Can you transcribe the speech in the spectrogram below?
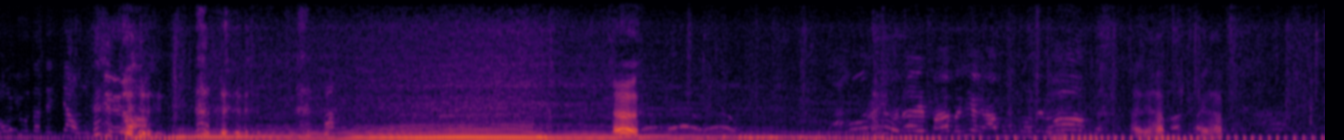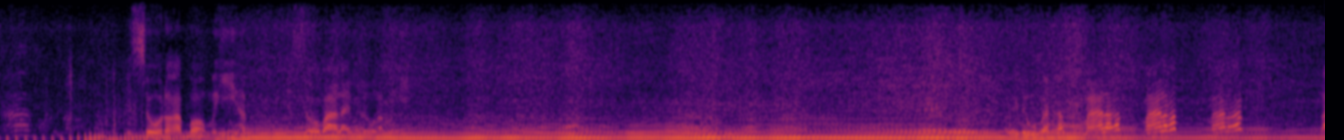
ลงอยู่ตั้งแต่เจ้าเชื่อ เออ ได้ปลาไปเรียกอาบุญหมดเลยเนาะ ไปเลยครับไปเลยครับอิ โซนะครับบอกเมื่อกี้ครับอิโซว่าอะไรไม่รู้ครับเมื่อกี้ไปดูกันครับมาแล้วครับมาแล้วครับมาแล้วครับ ไหล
